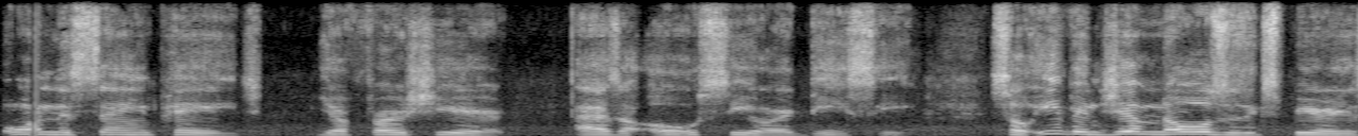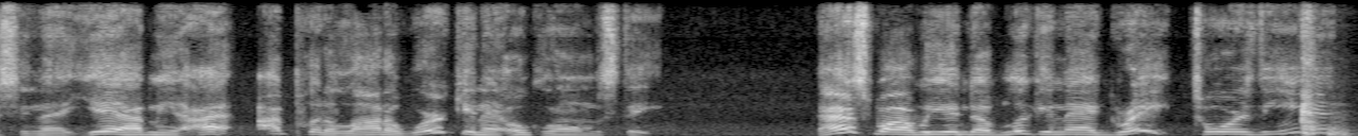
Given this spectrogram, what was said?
on the same page your first year as an OC or a DC. So even Jim Knowles is experiencing that. Yeah, I mean, I, I put a lot of work in at Oklahoma State. That's why we end up looking that great towards the end.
